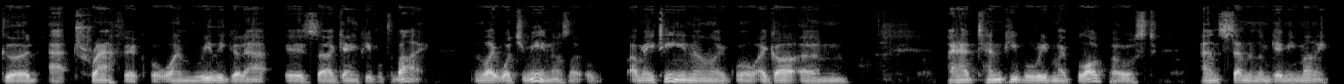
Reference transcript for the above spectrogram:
good at traffic, but what I'm really good at is uh, getting people to buy. And like, what do you mean? I was like, well, I'm 18. And I'm like, well, I got, um, I had 10 people read my blog post and seven of them gave me money.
